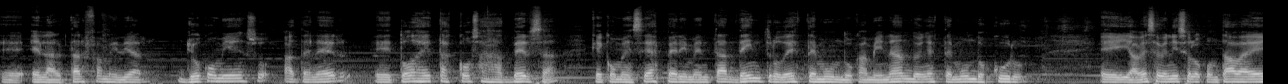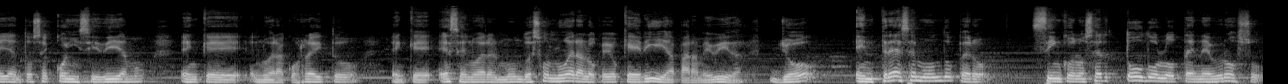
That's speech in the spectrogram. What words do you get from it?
eh, el altar familiar, yo comienzo a tener eh, todas estas cosas adversas que comencé a experimentar dentro de este mundo, caminando en este mundo oscuro. Eh, y a veces venía y se lo contaba a ella, entonces coincidíamos en que no era correcto, en que ese no era el mundo, eso no era lo que yo quería para mi vida. Yo entré a ese mundo, pero sin conocer todo lo tenebroso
